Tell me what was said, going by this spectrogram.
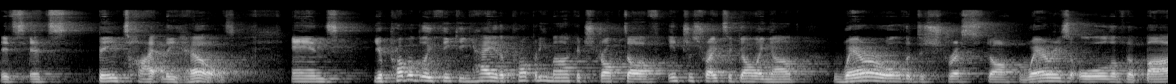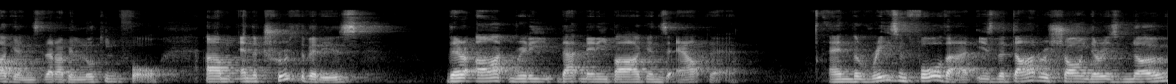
It's it's being tightly held. And you're probably thinking, hey, the property market's dropped off, interest rates are going up. Where are all the distressed stock? Where is all of the bargains that I've been looking for? Um, and the truth of it is, there aren't really that many bargains out there. And the reason for that is the data is showing there is no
